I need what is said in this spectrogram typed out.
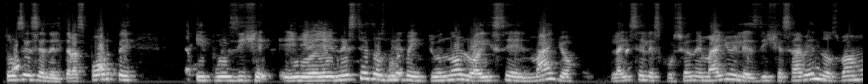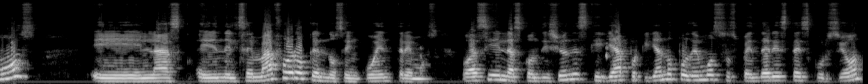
entonces en el transporte. Y pues dije, en este 2021 lo hice en mayo, la hice la excursión en mayo y les dije, ¿saben? Nos vamos en, las, en el semáforo que nos encuentremos o así en las condiciones que ya, porque ya no podemos suspender esta excursión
